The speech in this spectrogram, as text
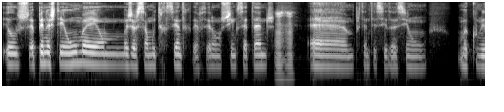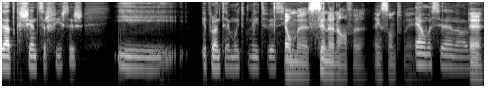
eles apenas têm uma, é uma geração muito recente, que deve ter uns 5, 7 anos, uhum. um, portanto tem sido assim um, uma comunidade crescente de surfistas e e pronto, é muito bonito ver assim. É uma cena nova em São Tomé. É uma cena nova. É.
